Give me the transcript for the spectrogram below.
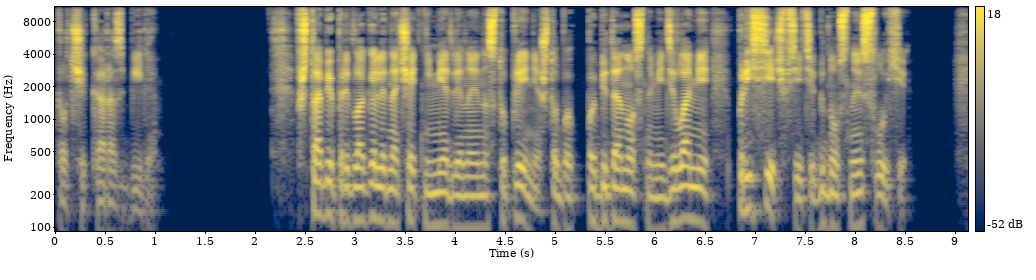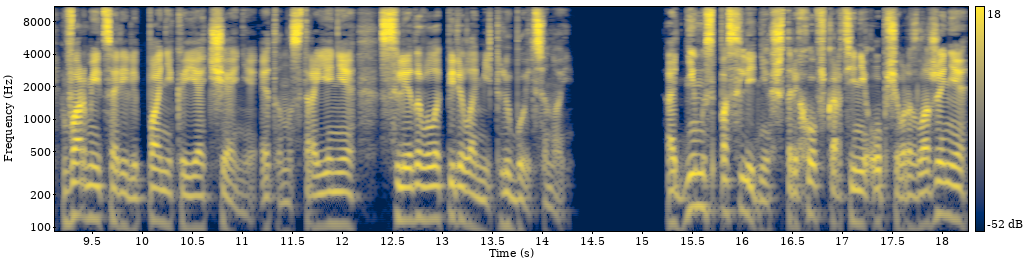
Колчака разбили. В штабе предлагали начать немедленное наступление, чтобы победоносными делами пресечь все эти гнусные слухи. В армии царили паника и отчаяние. Это настроение следовало переломить любой ценой. Одним из последних штрихов в картине общего разложения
